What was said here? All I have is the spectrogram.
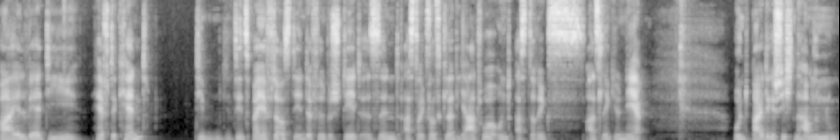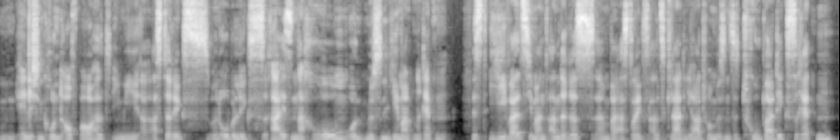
weil wer die Hefte kennt, die, die zwei Hefte, aus denen der Film besteht, sind Asterix als Gladiator und Asterix als Legionär. Und beide Geschichten haben einen ähnlichen Grundaufbau. Halt irgendwie Asterix und Obelix reisen nach Rom und müssen jemanden retten ist jeweils jemand anderes. Ähm, bei Asterix als Gladiator müssen sie Trubadix retten,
